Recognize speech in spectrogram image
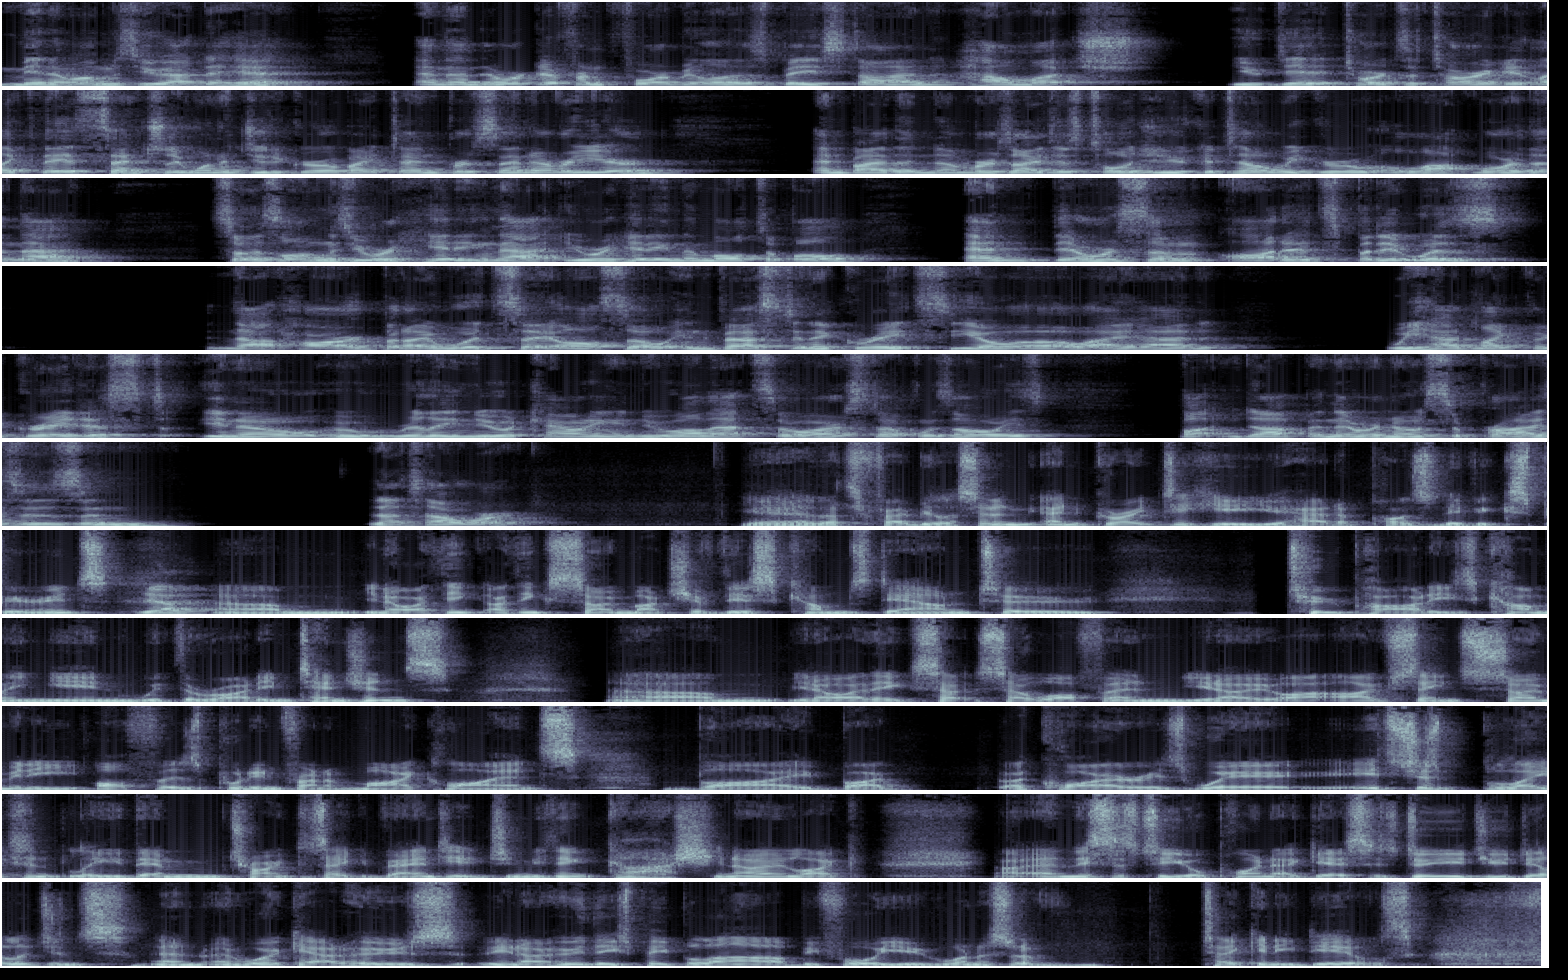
minimums you had to hit, and then there were different formulas based on how much you did towards the target. Like they essentially wanted you to grow by 10% every year. And by the numbers I just told you, you could tell we grew a lot more than that. So as long as you were hitting that, you were hitting the multiple. And there were some audits, but it was not hard. But I would say also invest in a great COO. I had we had like the greatest, you know, who really knew accounting and knew all that. So our stuff was always buttoned up and there were no surprises. And that's how it worked. Yeah, that's fabulous, and and great to hear you had a positive experience. Yeah, um, you know, I think I think so much of this comes down to two parties coming in with the right intentions. Um, you know, I think so, so often, you know, I, have seen so many offers put in front of my clients by by acquirers where it's just blatantly them trying to take advantage. And you think, gosh, you know, like, uh, and this is to your point, I guess, is do your due diligence and, and work out who's, you know, who these people are before you want to sort of take any deals.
